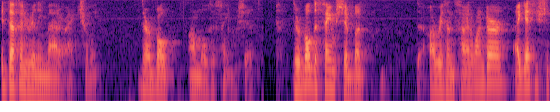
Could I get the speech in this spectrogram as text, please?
It doesn't really matter, actually they're both almost the same ship. They're both the same ship, but the Horizon Sidewinder, I guess you should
